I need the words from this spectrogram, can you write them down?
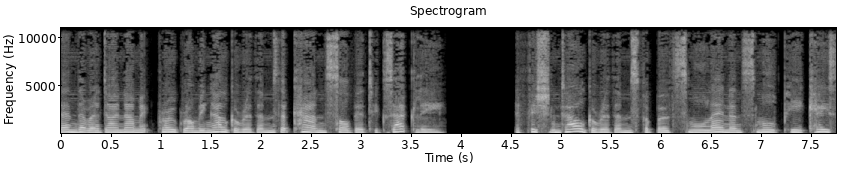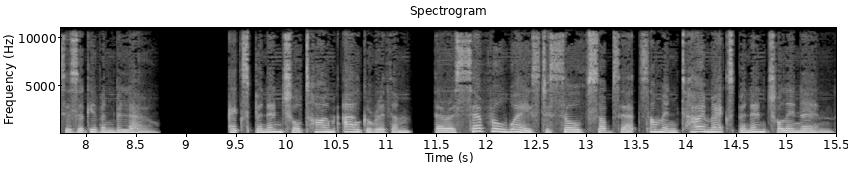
then there are dynamic programming algorithms that can solve it exactly. Efficient algorithms for both small n and small p cases are given below. Exponential time algorithm There are several ways to solve subset sum in time exponential in n.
